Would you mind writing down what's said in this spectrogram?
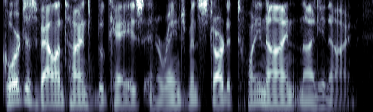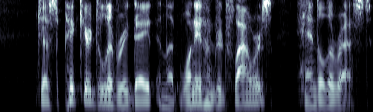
Gorgeous Valentine's bouquets and arrangements start at $29.99. Just pick your delivery date and let 1 800 Flowers handle the rest.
